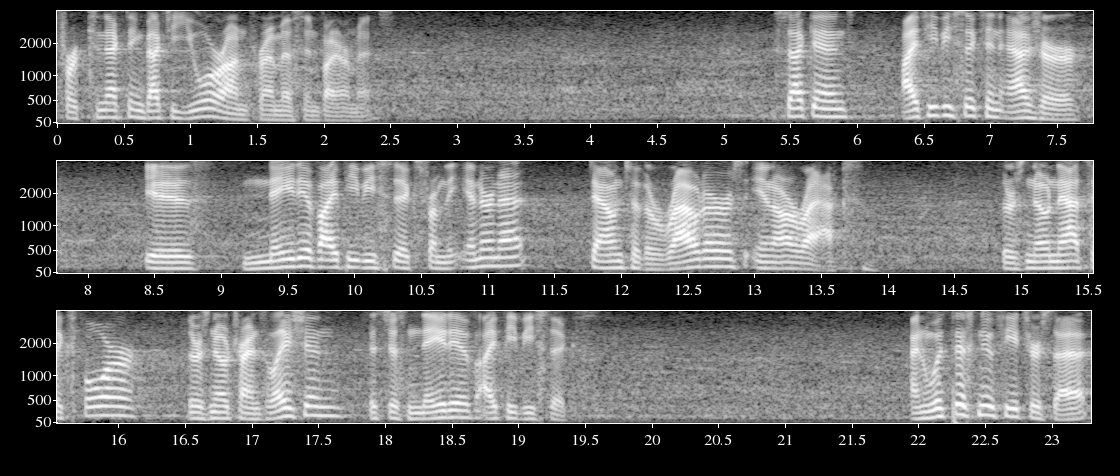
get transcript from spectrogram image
for connecting back to your on-premise environments. Second, IPv6 in Azure is native IPv6 from the internet down to the routers in our racks. There's no NAT64, there's no translation, it's just native IPv6. And with this new feature set,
